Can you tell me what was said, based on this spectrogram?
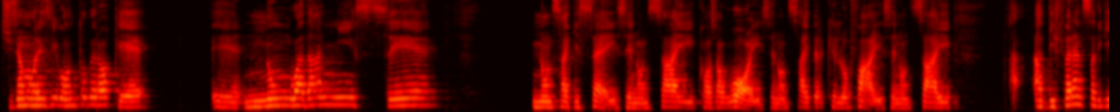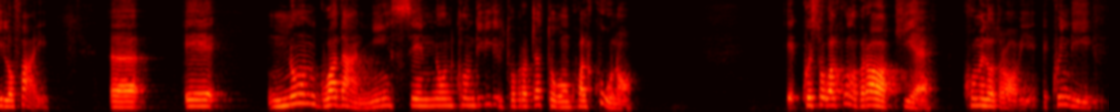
Ci siamo resi conto però che eh, non guadagni se non sai chi sei, se non sai cosa vuoi, se non sai perché lo fai, se non sai, a, a differenza di chi lo fai. Eh, e non guadagni se non condividi il tuo progetto con qualcuno. E questo qualcuno però chi è? Come lo trovi? E quindi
